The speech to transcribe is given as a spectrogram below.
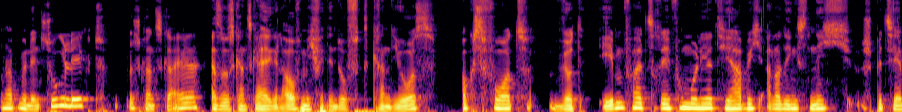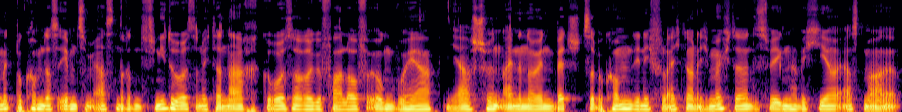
und habe mir den zugelegt. Ist ganz geil. Also ist ganz geil gelaufen. Ich finde den Duft grandios. Oxford wird ebenfalls reformuliert. Hier habe ich allerdings nicht speziell mitbekommen, dass eben zum ersten, dritten Finito ist und ich danach größere Gefahr laufe, irgendwoher, ja, schon einen neuen Batch zu bekommen, den ich vielleicht gar nicht möchte. Deswegen habe ich hier erstmal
